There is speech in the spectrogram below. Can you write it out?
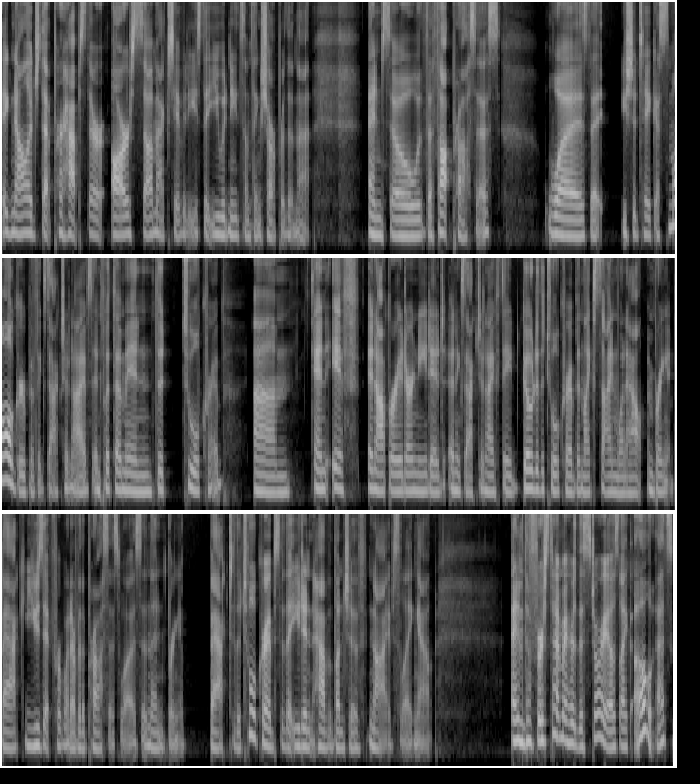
acknowledge that perhaps there are some activities that you would need something sharper than that. And so the thought process was that you should take a small group of exacto knives and put them in the tool crib. Um, and if an operator needed an exacto knife, they'd go to the tool crib and like sign one out and bring it back, use it for whatever the process was, and then bring it back to the tool crib so that you didn't have a bunch of knives laying out. And the first time I heard this story, I was like, "Oh, that's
